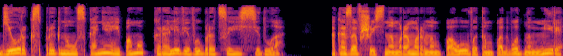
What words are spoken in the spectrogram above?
Георг спрыгнул с коня и помог королеве выбраться из седла. Оказавшись на мраморном полу в этом подводном мире,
